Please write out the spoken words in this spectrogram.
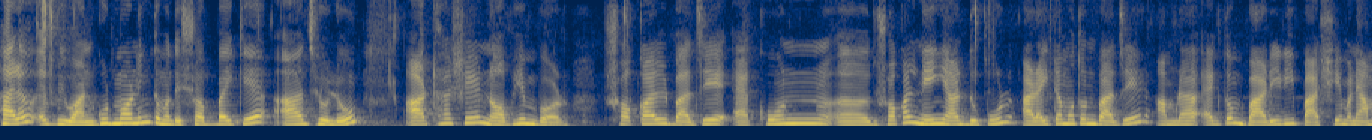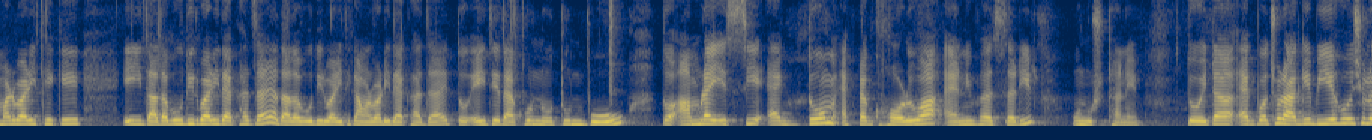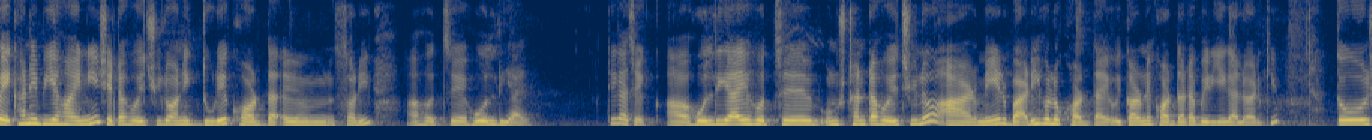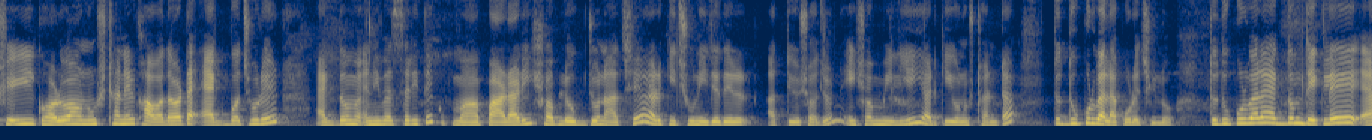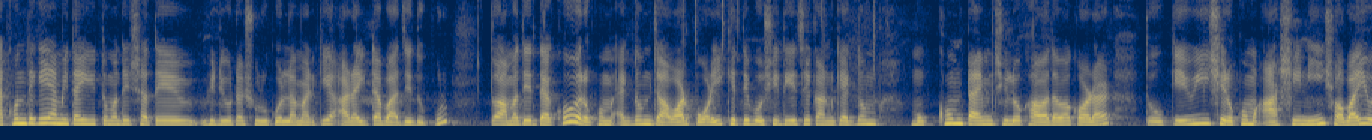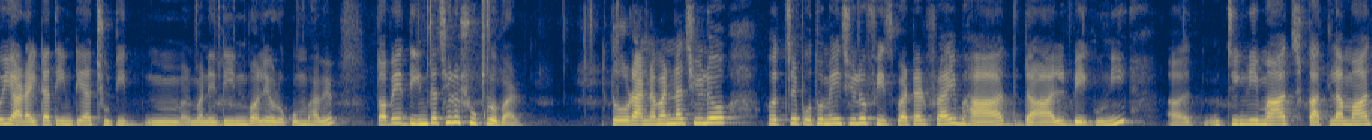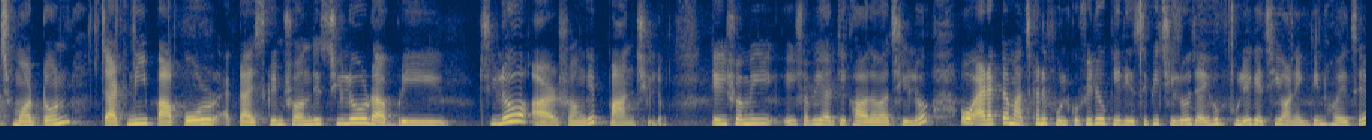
Hello everyone good morning তোমাদের সবাইকে। আজ হলো আঠাশে নভেম্বর। সকাল বাজে এখন সকাল নেই আর দুপুর আড়াইটা মতন বাজে। আমরা একদম বাড়িরই পাশে মানে আমার বাড়ি থেকে এই দাদা বৌদির বাড়ি দেখা যায় আর দাদা বৌদির বাড়ি থেকে আমার বাড়ি দেখা যায়। তো এই যে দেখো নতুন বউ, তো আমরা এসছি একদম একটা ঘরোয়া অ্যানিভার্সারির অনুষ্ঠানে। তো এটা এক বছর আগে বিয়ে হয়েছিল, এখানে বিয়ে হয়নি, সেটা হয়েছিল অনেক দূরে, খড়দা সরি হচ্ছে হলদিয়ায়। ঠিক আছে? হলদিয়ায় হচ্ছে অনুষ্ঠানটা হয়েছিল আর মেয়ের বাড়ি হলো খড়দায়, ওই কারণে খড়দাটা বেরিয়ে গেল আর কি। তো সেই ঘরোয়া অনুষ্ঠানের খাওয়া দাওয়াটা এক বছরের, একদম অ্যানিভার্সারিতে পাড়ারই সব লোকজন আছে আর কিছু নিজেদের আত্মীয় স্বজন এইসব মিলিয়েই আর কি অনুষ্ঠানটা তো দুপুরবেলা করেছিল। তো দুপুরবেলা একদম দেখলে এখন থেকেই আমি তাই তোমাদের সাথে ভিডিওটা শুরু করলাম আর কি, আড়াইটা বাজে দুপুর। তো আমাদের দেখো এরকম একদম যাওয়ার পরেই খেতে বসিয়ে দিয়েছে কারণ কি একদম মোক্ষম টাইম ছিল খাওয়া দাওয়া করার। তো কেউই সেরকম আসেনি। সবাই ওই আড়াইটা, তিনটে আর ছুটি মানে দিন বলে ওরকমভাবে। তবে দিনটা ছিল শুক্রবার। তো রান্নাবান্না ছিল হচ্ছে প্রথমেই ছিল ফিশ বাটার ফ্রাই ভাত, ডাল, বেগুনি। চিংড়ি মাছ, কাতলা মাছ, মটন, চাটনি, পাঁপড়, একটা আইসক্রিম সন্দেশ ছিল, রাবড়ি ছিল আর সঙ্গে পান ছিল। তো এইসবই এইসবই আর কি খাওয়া দাওয়া ছিল। ও আর একটা মাঝখানে ফুলকপিরও কি রেসিপি ছিল, যাই হোক ভুলে গেছি অনেক দিন হয়েছে।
